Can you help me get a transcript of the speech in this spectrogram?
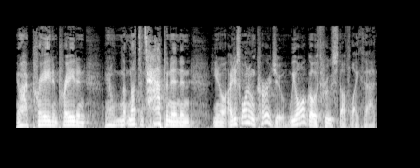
You know, I prayed and prayed and, you know, n- nothing's happening. And, you know, I just want to encourage you. We all go through stuff like that,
